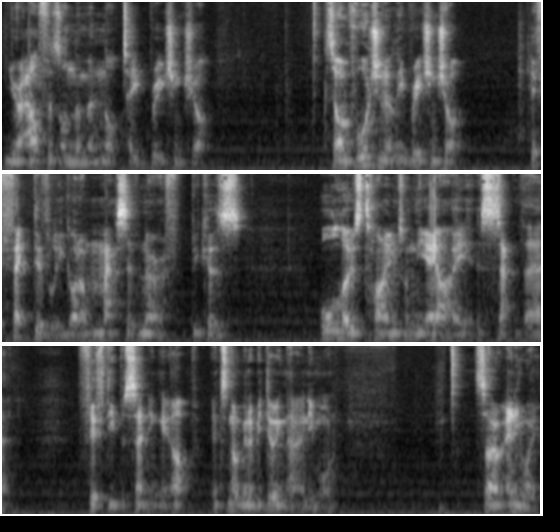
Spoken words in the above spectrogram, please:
your alphas on them and not take breaching shot. So unfortunately, breaching shot effectively got a massive nerf because all those times when the AI is sat there 50%ing it up, it's not going to be doing that anymore. So anyway,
